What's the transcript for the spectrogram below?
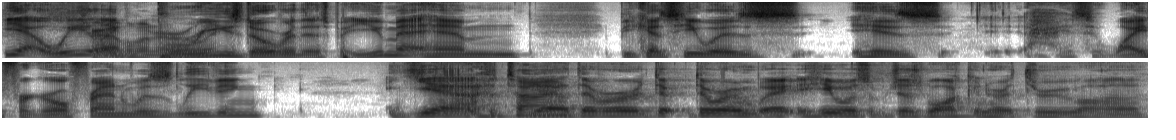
Yeah, we like Traveling early. breezed over this, but you met him because he was his his wife or girlfriend was leaving. Yeah, at the time? yeah. They were they, they were. In, he was just walking her through uh,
